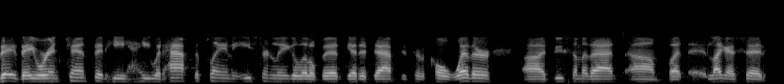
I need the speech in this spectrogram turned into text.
they they were intent that he he would have to play in the Eastern League a little bit, get adapted to the cold weather, uh, do some of that. Um, but uh, like I said,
